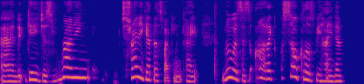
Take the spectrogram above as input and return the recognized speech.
and gage is running just trying to get this fucking kite. Louis is oh, like so close behind him.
